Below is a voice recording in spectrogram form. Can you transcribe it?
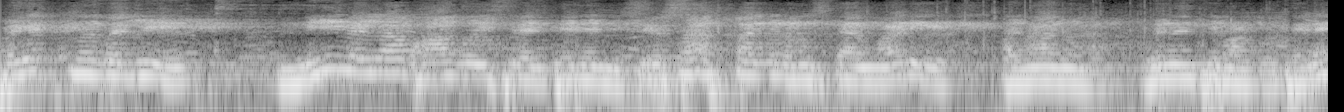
ಪ್ರಯತ್ನದಲ್ಲಿ ನೀವೆಲ್ಲ ಭಾಗವಹಿಸಿ ಅಂತೇಳಿ ನಿಮ್ಗೆ ಶಿರಸಾಷ್ಟಾಂಗ ನಮಸ್ಕಾರ ಮಾಡಿ ನಾನು ವಿನಂತಿ ಮಾಡ್ಕೊಳ್ತೇನೆ.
